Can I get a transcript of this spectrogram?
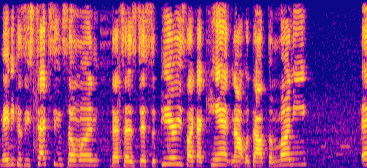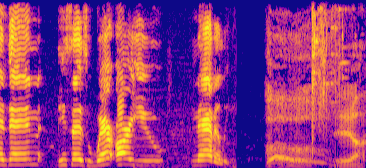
maybe because he's texting someone that says disappear, he's like, I can't, not without the money. And then he says, Where are you, Natalie? Yeah.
